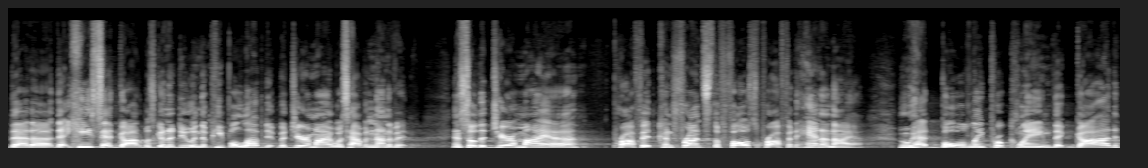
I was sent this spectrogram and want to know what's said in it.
that, uh, that he said God was going to do, and the people loved it. But Jeremiah was having none of it. And so the Jeremiah prophet confronts the false prophet Hananiah, who had boldly proclaimed that God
